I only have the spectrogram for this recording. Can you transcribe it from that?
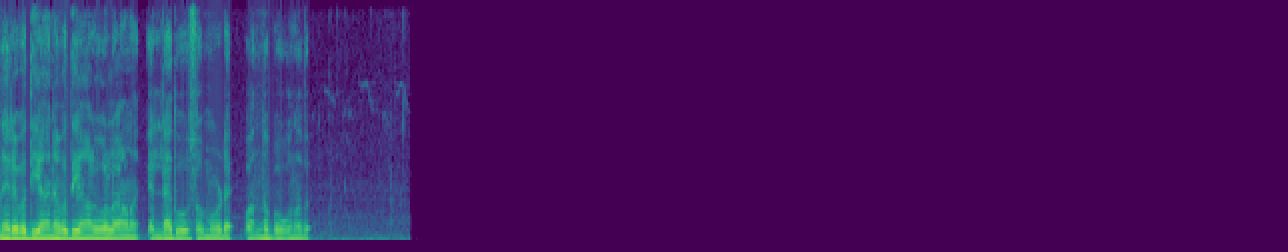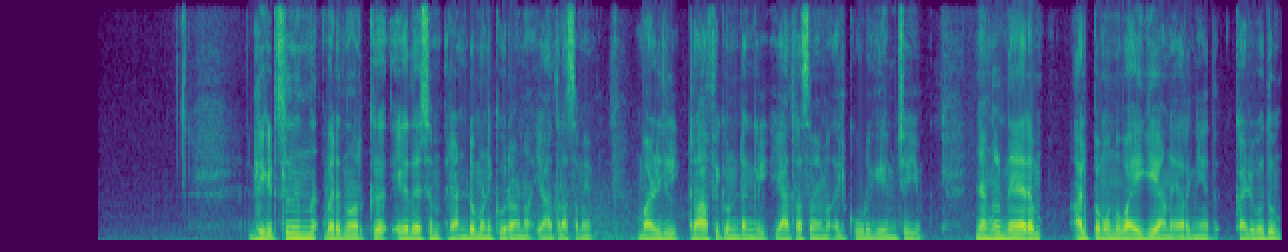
നിരവധി അനവധി ആളുകളാണ് എല്ലാ ദിവസവും ഇവിടെ വന്നു പോകുന്നത്. ലീഡ്സിൽ നിന്ന് വരുന്നവർക്ക് ഏകദേശം രണ്ട് മണിക്കൂറാണ് യാത്രാസമയം വഴിയിൽ ട്രാഫിക് ഉണ്ടെങ്കിൽ യാത്രാസമയം അതിൽ കൂടുകയും ചെയ്യും. ഞങ്ങൾ നേരം അല്പമൊന്ന് വൈകിയാണ് ഇറങ്ങിയത്. കഴിവതും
